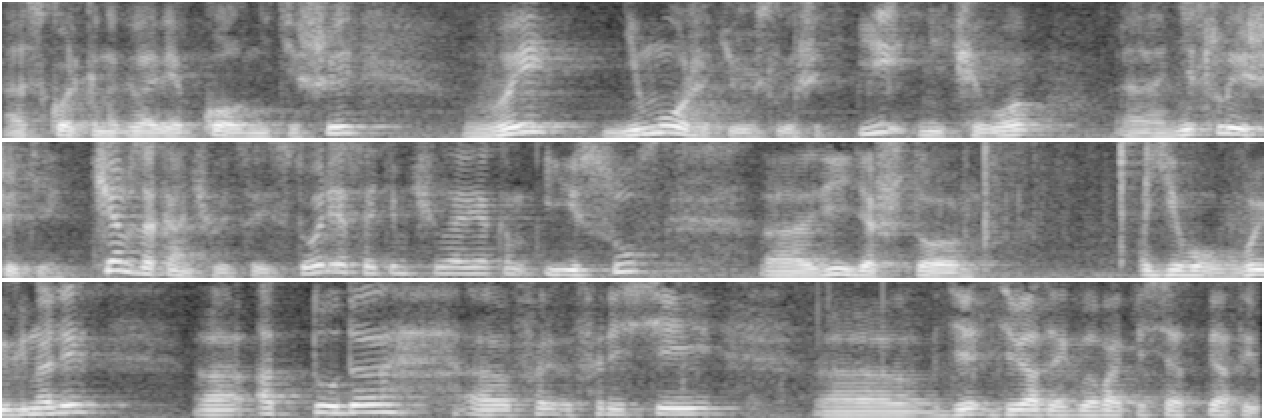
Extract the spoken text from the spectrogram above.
а сколько на голове кол не тиши, вы не можете услышать и ничего э, не слышите. Чем заканчивается история с этим человеком? Иисус, э, видя, что его выгнали оттуда, э, фарисеи, 9 э, глава 55. Э,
